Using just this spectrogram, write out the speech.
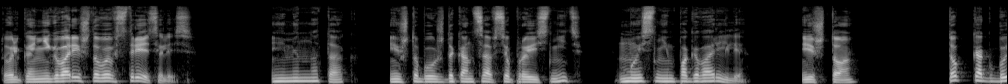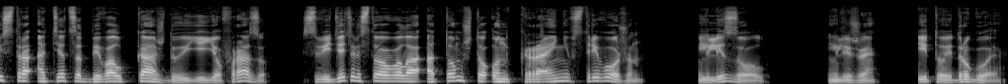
Только не говори, что вы встретились. Именно так. И чтобы уж до конца все прояснить, мы с ним поговорили. И что? То, как быстро отец отбивал каждую ее фразу, свидетельствовало о том, что он крайне встревожен. Или зол. Или же и то, и другое.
